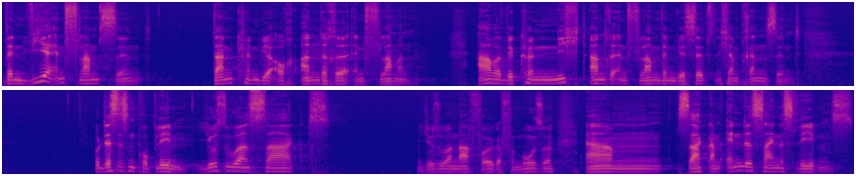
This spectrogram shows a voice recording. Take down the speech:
Wenn wir entflammt sind, dann können wir auch andere entflammen. Aber wir können nicht andere entflammen, wenn wir selbst nicht am Brennen sind. Und das ist ein Problem. Josua sagt, Josua Nachfolger von Mose, ähm, sagt am Ende seines Lebens,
